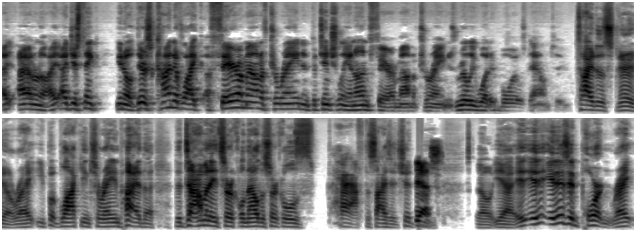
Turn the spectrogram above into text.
I, I don't know. I, I just think you know, there's kind of like a fair amount of terrain and potentially an unfair amount of terrain is really what it boils down to. Tied to the scenario, right? You put blocking terrain by the the dominate circle. Now the circle's half the size it should be. Yes. So yeah, it, it, it is important, right?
